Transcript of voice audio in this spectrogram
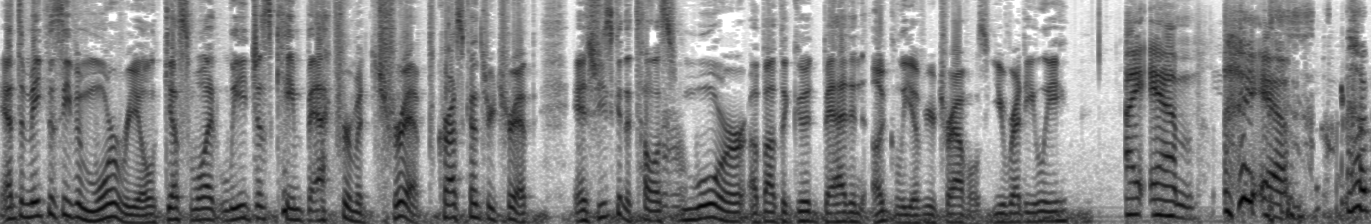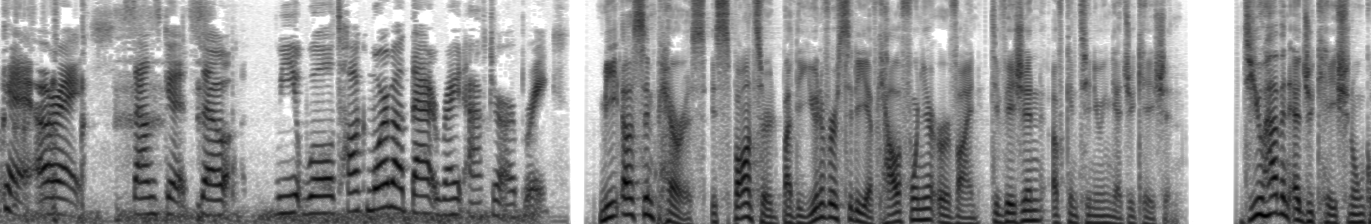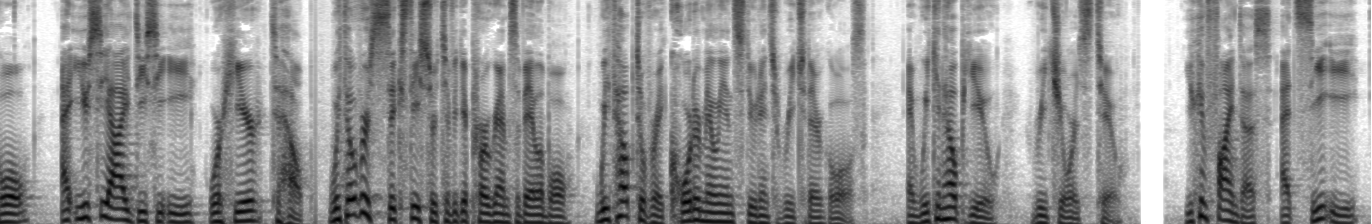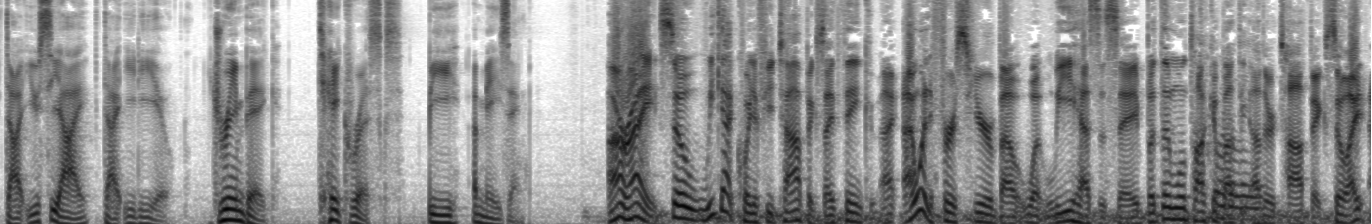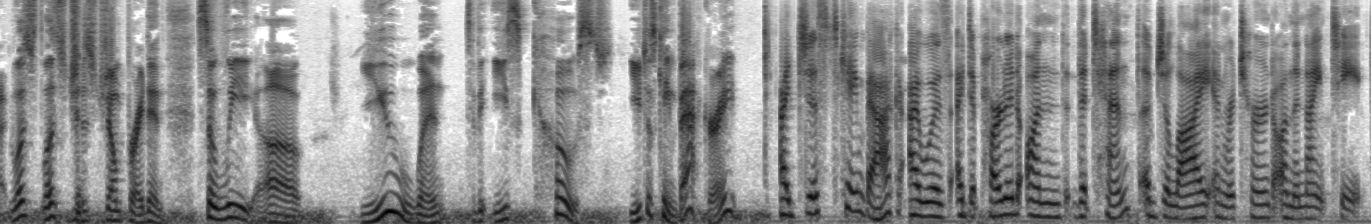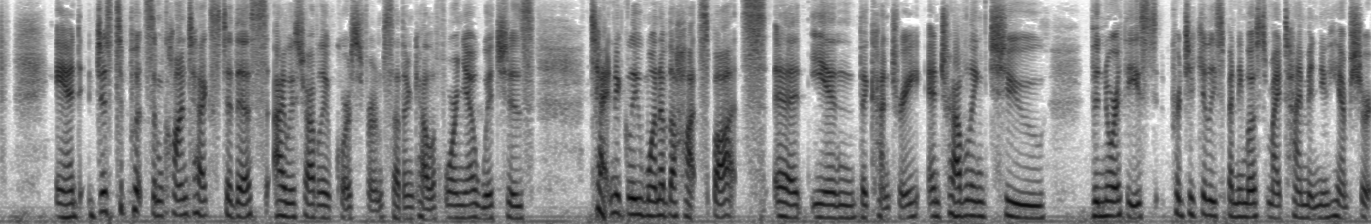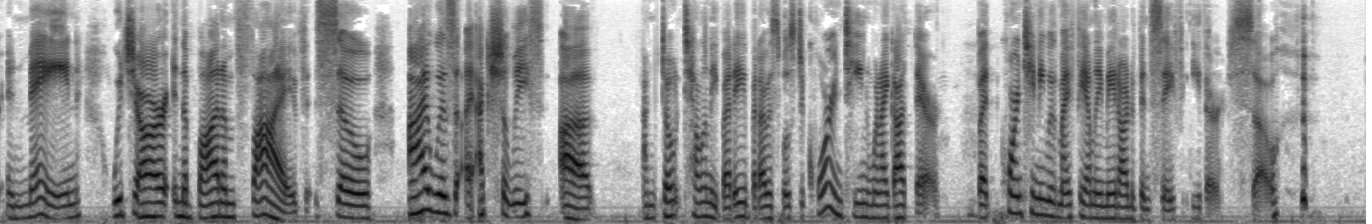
And to make this even more real, guess what? Lee just came back from a trip, cross country trip, and she's going to tell us more about the good, bad, and ugly of your travels. You ready, Lee? I am. I am. Okay. All right. Sounds good. So we will talk more about that right after our break. Meet Us in Paris is sponsored by the University of California Irvine Division of Continuing Education. Do you have an educational goal? At UCI DCE, we're here to help. With over 60 certificate programs available, we've helped over a quarter million students reach their goals, and we can help you reach yours too. You can find us at ce.uci.edu. Dream big, take risks, be amazing. All right, so we got quite a few topics. I think I, I want to first hear about what Lee has to say, but then we'll talk about the other topics. So I I- let's let's just jump right in. So Lee, uh, you went to the East Coast. You just came back, right? I just came back. I was I departed on the 10th of July and returned on the 19th. And just to put some context to this, I was traveling of course from Southern California, which is technically one of the hot spots uh, in the country and traveling to the Northeast, particularly spending most of my time in New Hampshire and Maine, which are in the bottom five. So I was actually, uh, um, don't tell anybody, but I was supposed to quarantine when I got there. But quarantining with my family may not have been safe either. So,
